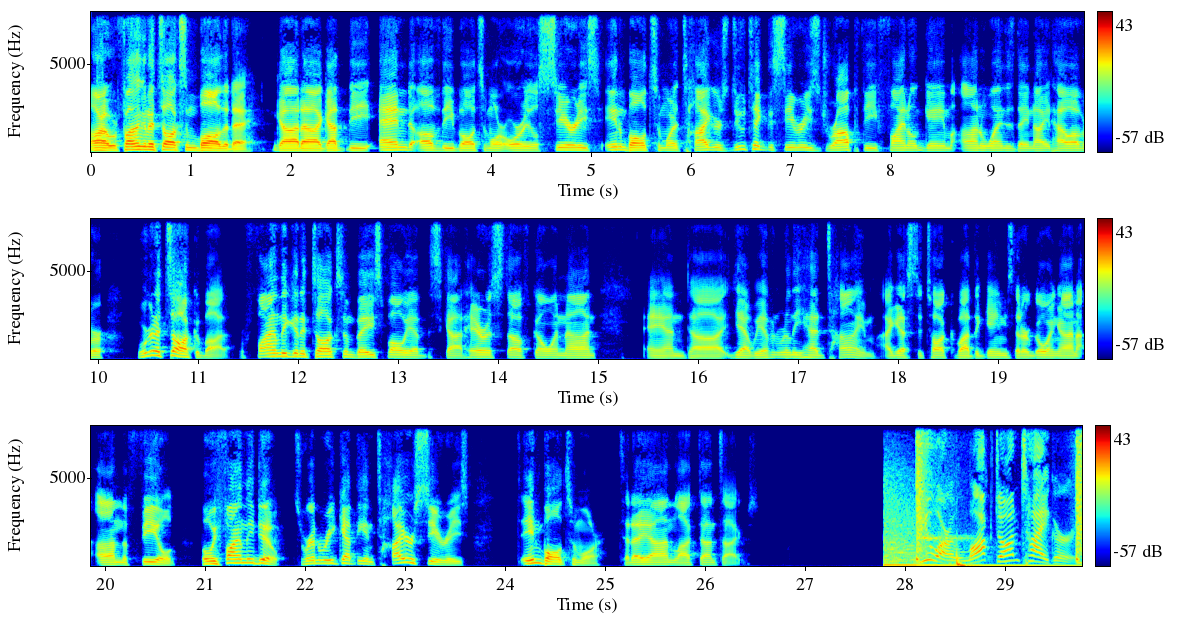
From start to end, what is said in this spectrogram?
All right, we're finally going to talk some ball today. Got uh, got the end of the Baltimore Orioles series in Baltimore. The Tigers do take the series, drop the final game on Wednesday night. However, we're going to talk about it. We're finally going to talk some baseball. We have the Scott Harris stuff going on. And uh, yeah, we haven't really had time, I guess, to talk about the games that are going on on the field. But we finally do. So we're going to recap the entire series in Baltimore today on Locked On Tigers. You are Locked On Tigers,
